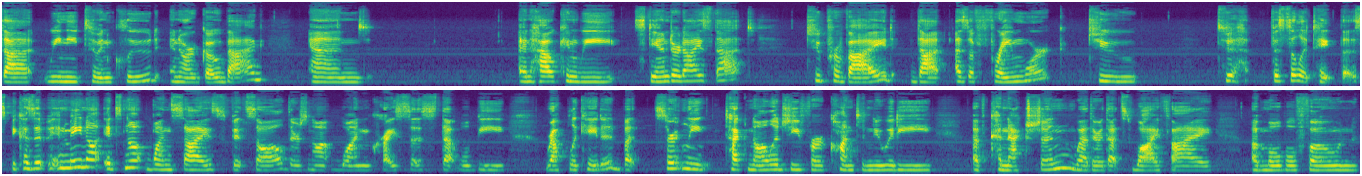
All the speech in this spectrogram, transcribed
that we need to include in our go bag and and how can we standardize that to provide that as a framework to to facilitate this because it, it may not it's not one size fits all. There's not one crisis that will be replicated but certainly technology for continuity of connection whether that's wi-fi a mobile phone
